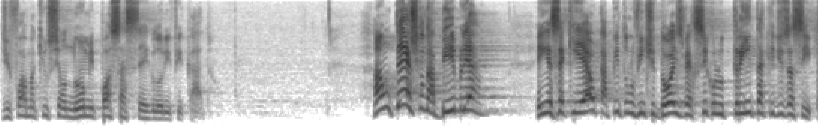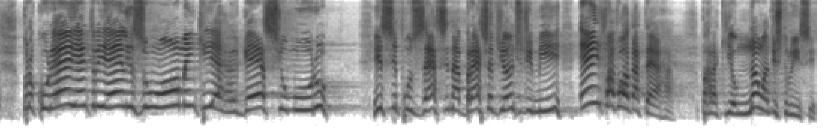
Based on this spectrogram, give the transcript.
de forma que o seu nome possa ser glorificado. Há um texto na Bíblia em Ezequiel capítulo 22, versículo 30, que diz assim: Procurei entre eles um homem que erguesse o muro e se pusesse na brecha diante de mim em favor da terra, para que eu não a destruísse,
